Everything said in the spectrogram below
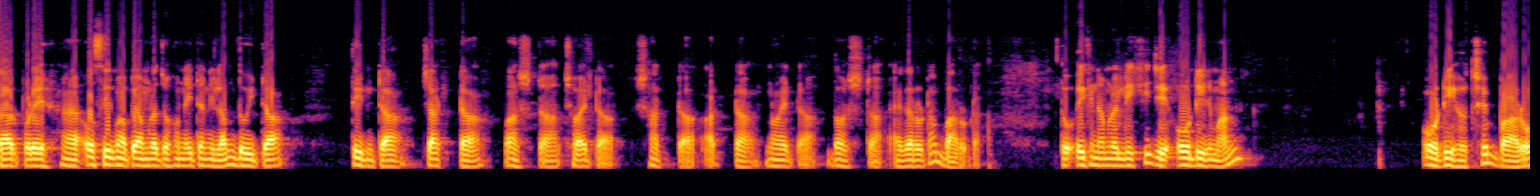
তারপরে ওসির মাপে আমরা যখন এটা নিলাম, দুইটা, তিনটা, চারটা, পাঁচটা, ছয়টা, সাতটা, আটটা, নয়টা, দশটা, এগারোটা, বারোটা। তো এখানে আমরা লিখি যে ওডির মান ওডি হচ্ছে বারো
